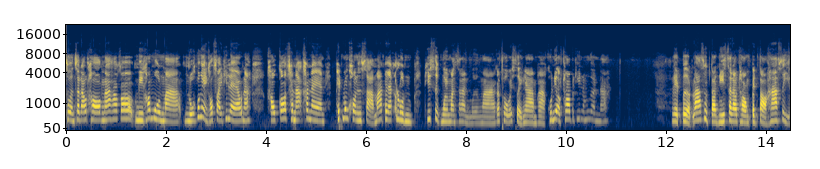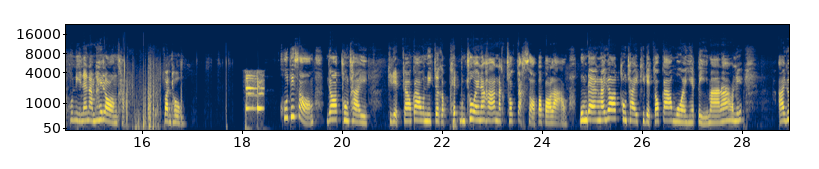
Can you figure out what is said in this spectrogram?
ส่วนสะดาวทองนะคะก็มีข้อมูลมาหนูเพิ่งเห็นเขาไฟที่แล้วนะเขาก็ชนะคะแนนเพชรมงคลสามารถพยักอรุณที่ศึกมวยมันสนั่นเมืองมา ก็โชว์ไว้สวยงามค่ะ คุณนี่ออกชอบไปที่น้ำเงินนะเลทเปิดล่าสุดตอนนี้สะดาวทองเป็นต่อห้าสี่คู่นี้แนะนำให้ลองค่ะฟันธงคู่ที่สองยอดธงชัย ทีเด็ด 99 วันนี้เจอกับเพชรบุญช่วยนะคะ นักชกจากสปปลาว มุมแดงนะยอดธงชัยทีเด็ด 99 มวยเฮียตีมานะ วันนี้ อายุ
